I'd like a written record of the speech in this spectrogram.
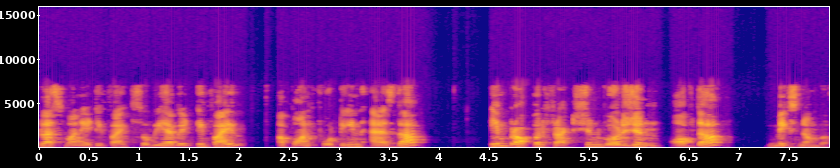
plus 185. So we have 85 upon 14 as the improper fraction version of the mixed number.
